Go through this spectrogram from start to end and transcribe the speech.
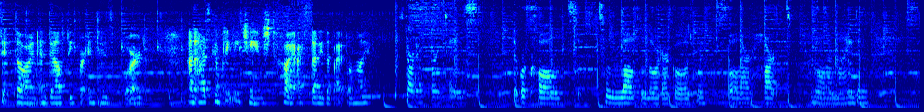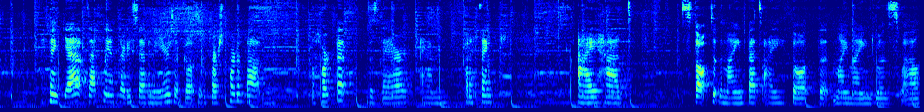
sit down and delve deeper into His Word, and it has completely changed how I study the Bible now. Starting point is that we're called to love the Lord our God with all our heart and all our mind, and I think, yeah, definitely in 37 years I've got to the first part of that and the heart bit was there. Um, but I think I had stopped at the mind bit. I thought that my mind was, well,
